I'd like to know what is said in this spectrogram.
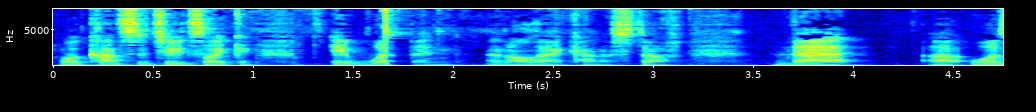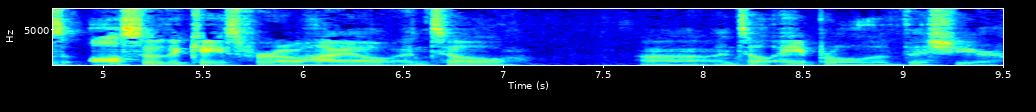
what constitutes like a weapon and all that kind of stuff. That uh, was also the case for Ohio until uh, until April of this year.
